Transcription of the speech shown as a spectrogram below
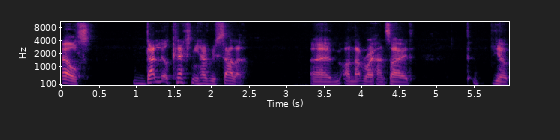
else, that little connection he had with Salah um, on that right hand side, you know,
